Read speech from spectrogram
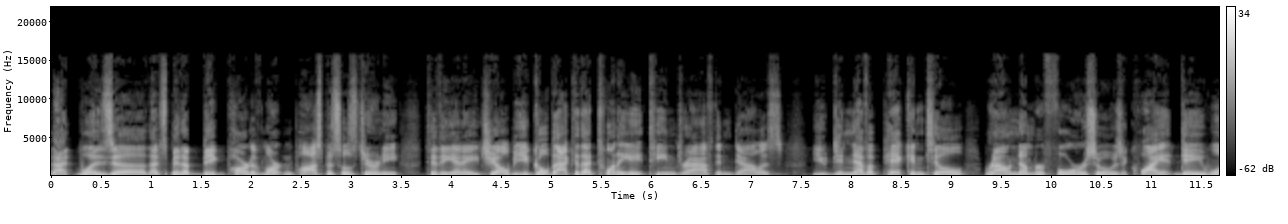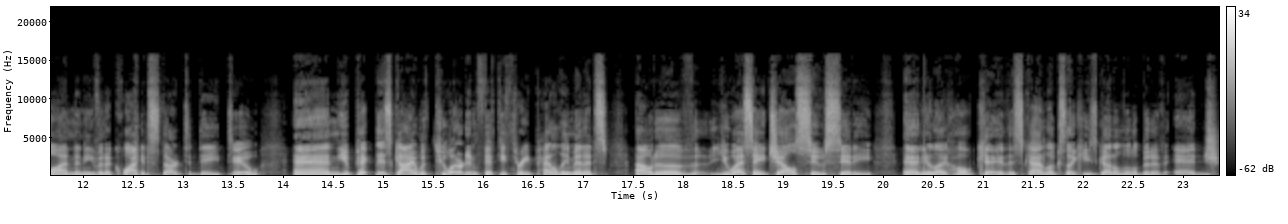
that was uh, that's been a big part of Martin Pospisil's journey to the NHL. But you go back to that 2018 draft in Dallas. You didn't have a pick until round number four, so it was a quiet day one and even a quiet start to day two. And you picked this guy with 253 penalty minutes out of USHL Sioux City, and you're like, okay, this guy looks like he's got a little bit of edge.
